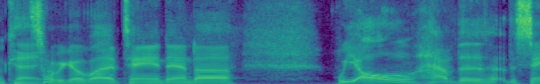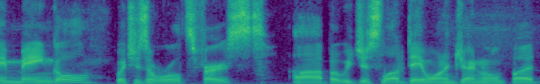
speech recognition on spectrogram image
Okay, So we go by obtained, and uh, we all have the the same main goal, which is a world's first. Uh, but we just love day one in general. But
